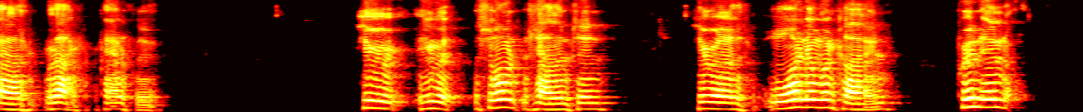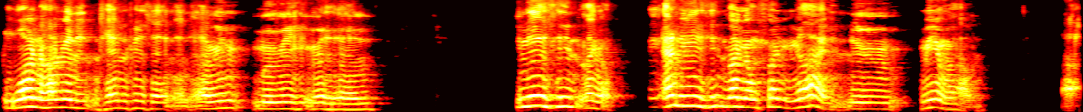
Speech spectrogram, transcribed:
as Black Panther. He, he was so talented, he was one of a kind, put in 110% in every movie he was in. He didn't seem like a and he seems like a fun guy to be around. Uh,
